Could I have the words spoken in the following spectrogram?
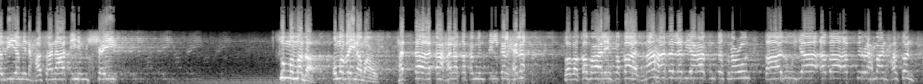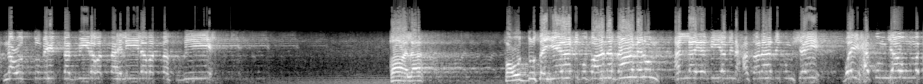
یبی من حسناتهم شيء ثم مضى ومضينا معه حتى اتى حلقه من تلك الحلق، فوقف عليه فقال، ما هذا الذي اراكم تصنعون؟ قالوا، يا ابا عبد الرحمن حسن، نعد به التدبير والتهليل والتسبيح قال، فعدوا سيئاتكم فانا ضامن الا يبي من حسناتكم شيء. ويحكم يا أمة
